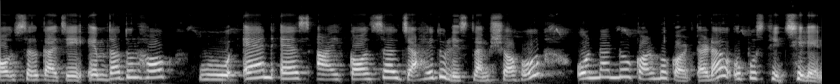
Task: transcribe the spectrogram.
কাউন্সিল কাজে এমদাদুল হক ও এনএসআই কনসাল জাহিদুল ইসলাম সহ অন্যান্য কর্মকর্তারা উপস্থিত ছিলেন।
